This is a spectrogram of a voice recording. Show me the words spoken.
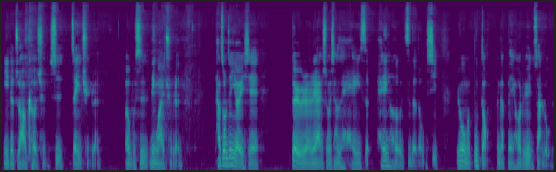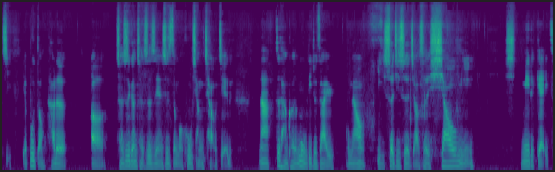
你的主要客群是这一群人，而不是另外一群人？它中间有一些对于人类来说像是黑色黑盒子的东西，因为我们不懂那个背后的运算逻辑，也不懂它的呃城市跟城市之间是怎么互相桥接的。那这堂课的目的就在于我们要以设计师的角色消弭 mitigate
